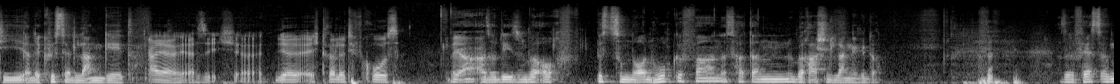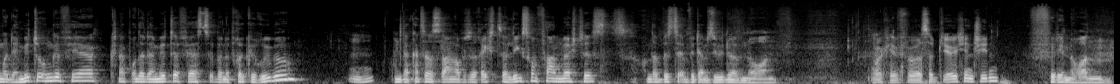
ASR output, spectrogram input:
die an der Küste entlang geht. Ah ja, ja, sehe ich. Ja, echt relativ groß. Ja, also die sind wir auch bis zum Norden hochgefahren. Das hat dann überraschend lange gedauert. Also du fährst irgendwo in der Mitte ungefähr, knapp unter der Mitte fährst du über eine Brücke rüber. Mhm. Und dann kannst du auch sagen, ob du rechts oder links rumfahren möchtest. Und dann bist du entweder im Süden oder im Norden. Okay, für was habt ihr euch entschieden? Für den Norden.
